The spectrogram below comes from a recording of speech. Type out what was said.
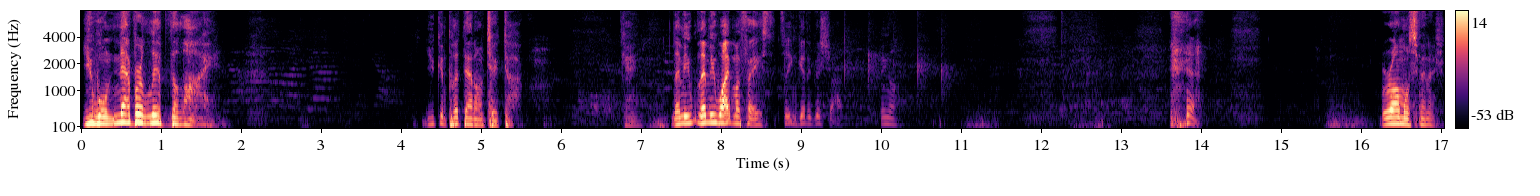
you will never live the lie. You can put that on TikTok. Okay. Let me let me wipe my face so you can get a good shot. Hang on. We're almost finished.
